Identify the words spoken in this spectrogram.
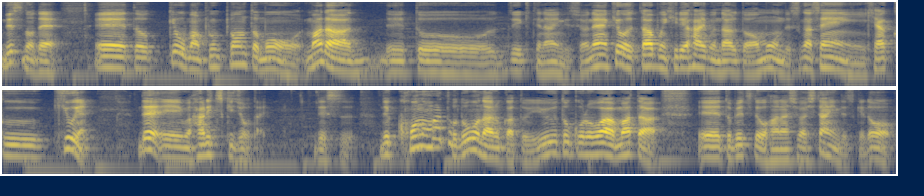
ですので、えっ、ー、と、今日、まあ、ぴょんともう、まだ、えっ、ー、と、できてないんですよね。今日多分比例配分になるとは思うんですが、1109円で、えー、張り付き状態。です。で、この後どうなるかというところは、また、えっ、ー、と、別でお話はしたいんですけど、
